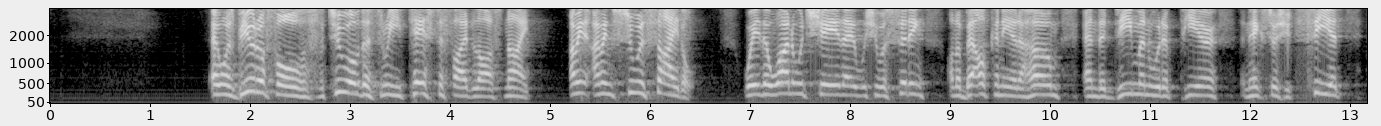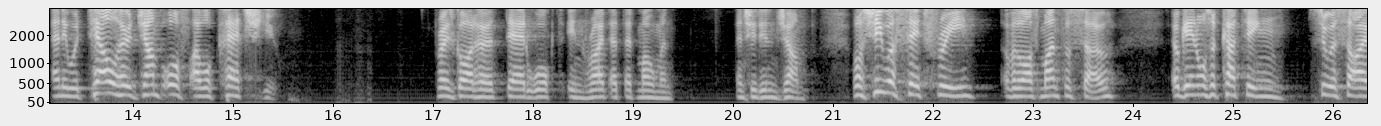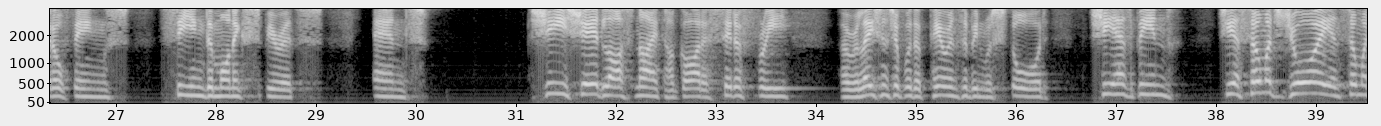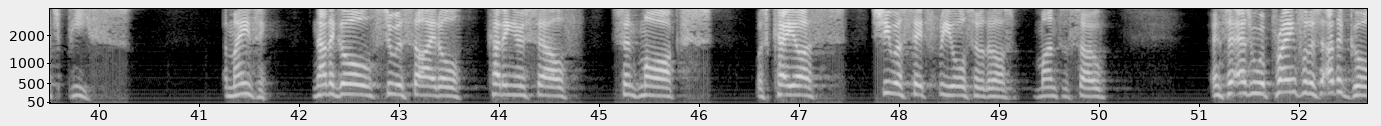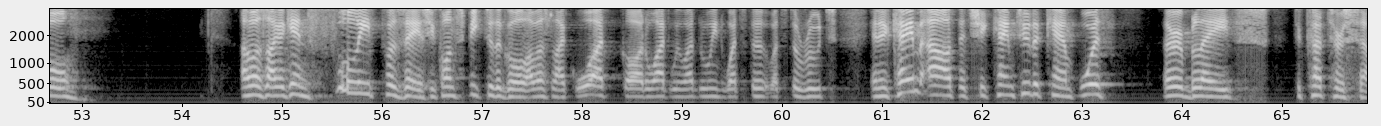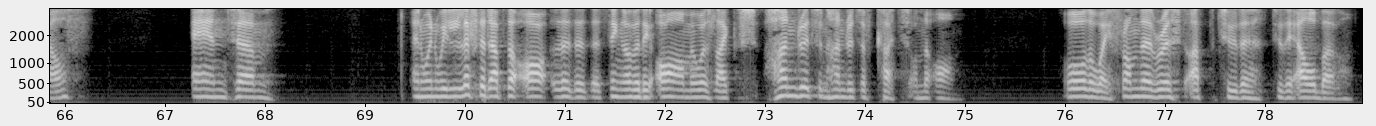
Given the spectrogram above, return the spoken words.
It was beautiful. Two of the three testified last night. I mean, I mean, suicidal. Where the one would share that she was sitting on a balcony at home and the demon would appear next to her. She'd see it and it would tell her, jump off, I will catch you. Praise God, her dad walked in right at that moment and she didn't jump. Well, she was set free over the last month or so. Again, also cutting suicidal things, seeing demonic spirits and she shared last night how God has set her free. Her relationship with her parents have been restored. She has been, she has so much joy and so much peace. Amazing. Another girl, suicidal, cutting herself, St. Mark's, was chaos. She was set free also over the last month or so. And so as we were praying for this other girl, I was like, again, fully possessed. You can't speak to the girl. I was like, what, God, what, what do we, what's the, what's the root? And it came out that she came to the camp with her blades to cut herself. And, um, and when we lifted up the, the, the, the thing over the arm, it was like hundreds and hundreds of cuts on the arm. All the way from the wrist up to the, to the elbow.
